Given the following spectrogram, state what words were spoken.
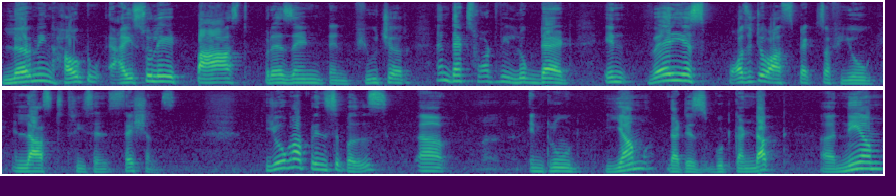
learning how to isolate past, present and future and that is what we looked at in various positive aspects of yoga in last three sessions. Yoga principles uh, include yam that is good conduct, uh, niyam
